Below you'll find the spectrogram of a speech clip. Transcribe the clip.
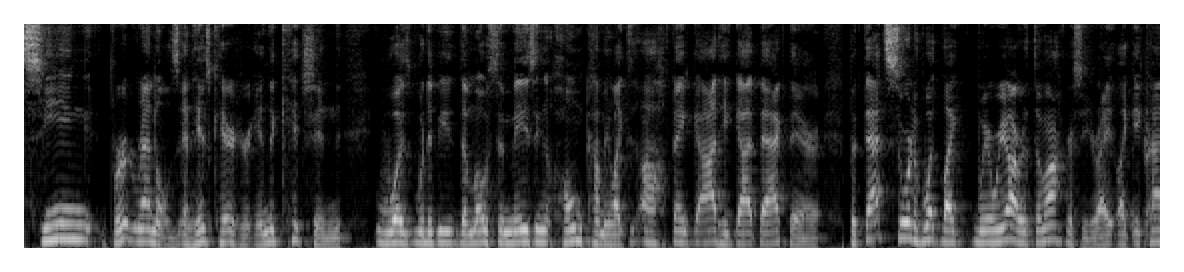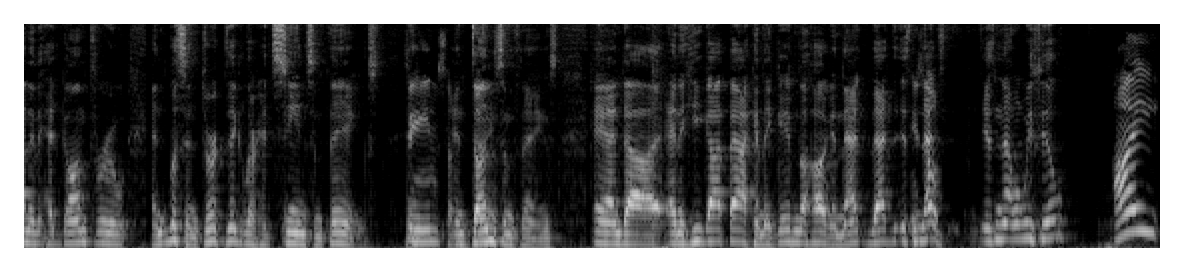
seeing Burt Reynolds and his character in the kitchen was would it be the most amazing homecoming? Like oh thank god he got back there. But that's sort of what like where we are with democracy right? Like it kind of had gone through and listen Dirk Diggler had seen some things seen and, some and done things. some things. And uh and he got back and they gave him the hug and that that isn't that isn't that what we feel? I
